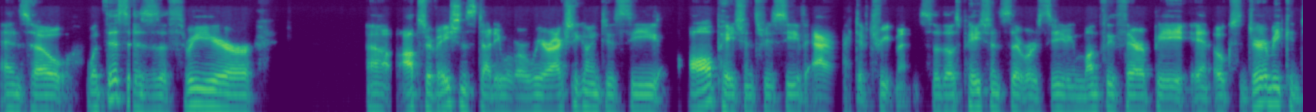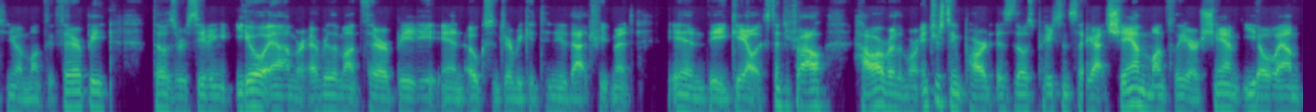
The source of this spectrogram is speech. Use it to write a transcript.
And so, what this is is a three year uh, observation study where we are actually going to see all patients receive active treatment. So, those patients that were receiving monthly therapy in Oaks and Derby continue on monthly therapy. Those receiving EOM or every other month therapy in Oaks and Derby continue that treatment in the Gale extension trial. However, the more interesting part is those patients that got sham monthly or sham EOM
